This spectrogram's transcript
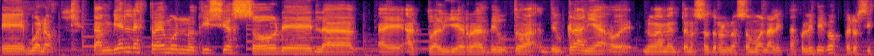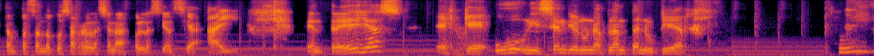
Eh, bueno, también les traemos noticias sobre la eh, actual guerra de, Ucra- de Ucrania. O, eh, nuevamente nosotros no somos analistas políticos, pero sí están pasando cosas relacionadas con la ciencia ahí. Entre ellas es que hubo un incendio en una planta nuclear. Uy,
